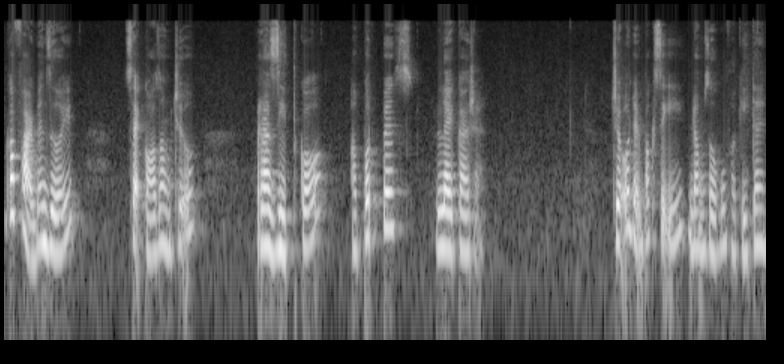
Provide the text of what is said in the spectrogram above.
góc phải bên dưới sẽ có dòng chữ Razitko a podpis. Chỗ để bác sĩ đóng dấu và ký tên.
